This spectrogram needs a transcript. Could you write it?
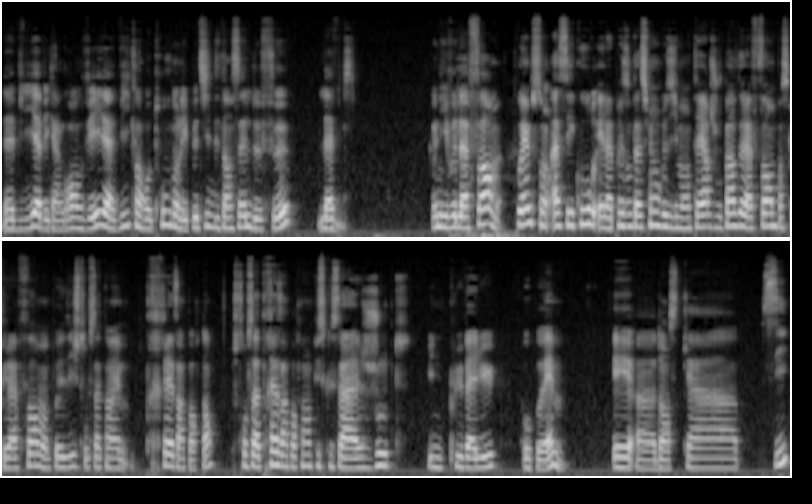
La vie avec un grand V, la vie qu'on retrouve dans les petites étincelles de feu, la vie. Au niveau de la forme, les poèmes sont assez courts et la présentation rudimentaire. Je vous parle de la forme parce que la forme en poésie, je trouve ça quand même très important. Je trouve ça très important puisque ça ajoute une plus-value au poème. Et euh, dans ce cas-ci,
